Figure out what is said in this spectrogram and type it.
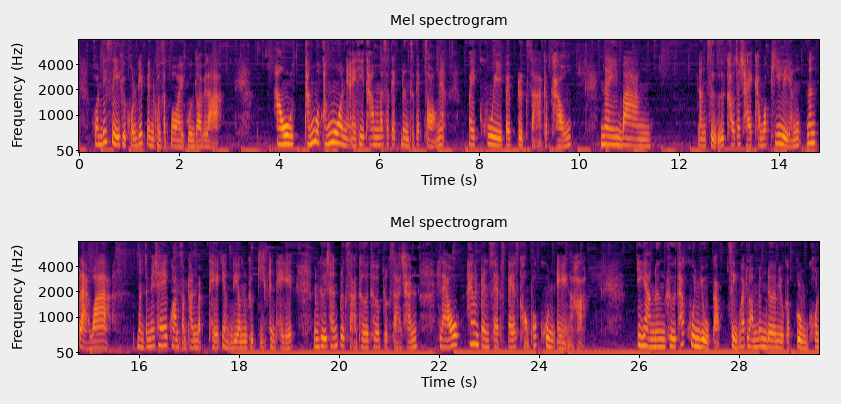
ๆ คนที่ 4 คือคนที่เป็นคน spoil คุณตลอดเวลา เอาทั้งหมดทั้งมวลเนี่ยไอที่ทำมา step หนึ่ง step สองเนี่ยไปคุยไปปรึกษากับเขา ในบางหนังสือเขาจะใช้คำว่าพี่เลี้ยง นั่นแปลว่า มันจะไม่ใช่ความสัมพันธ์แบบเทคอย่างเดียวมันคือ give and take มันคือฉันปรึกษาเธอเธอปรึกษาฉัน แล้วให้มันเป็น safe space ของพวกคุณเองอะค่ะ อีกอย่างหนึ่งคือถ้าคุณอยู่กับสิ่งแวดล้อมเดิมๆ อยู่กับกลุ่มคน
